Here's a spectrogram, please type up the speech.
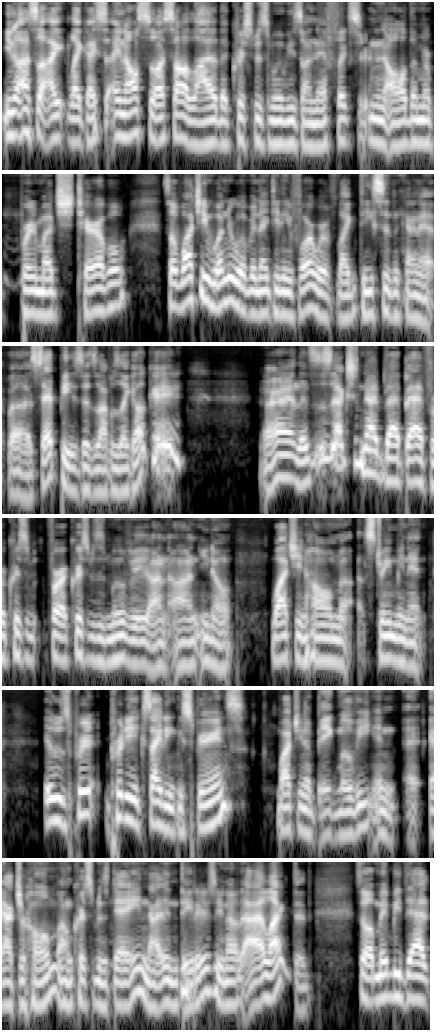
you know, I saw I like I saw, and also I saw a lot of the Christmas movies on Netflix, and all of them are pretty much terrible. So watching Wonder Woman 1984 with like decent kind of uh, set pieces, I was like, okay, All right, this is actually not that bad for Christmas for a Christmas movie on on you know watching home uh, streaming it. It was pre- pretty exciting experience watching a big movie in uh, at your home on Christmas Day, not in theaters. You know, I liked it, so maybe that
